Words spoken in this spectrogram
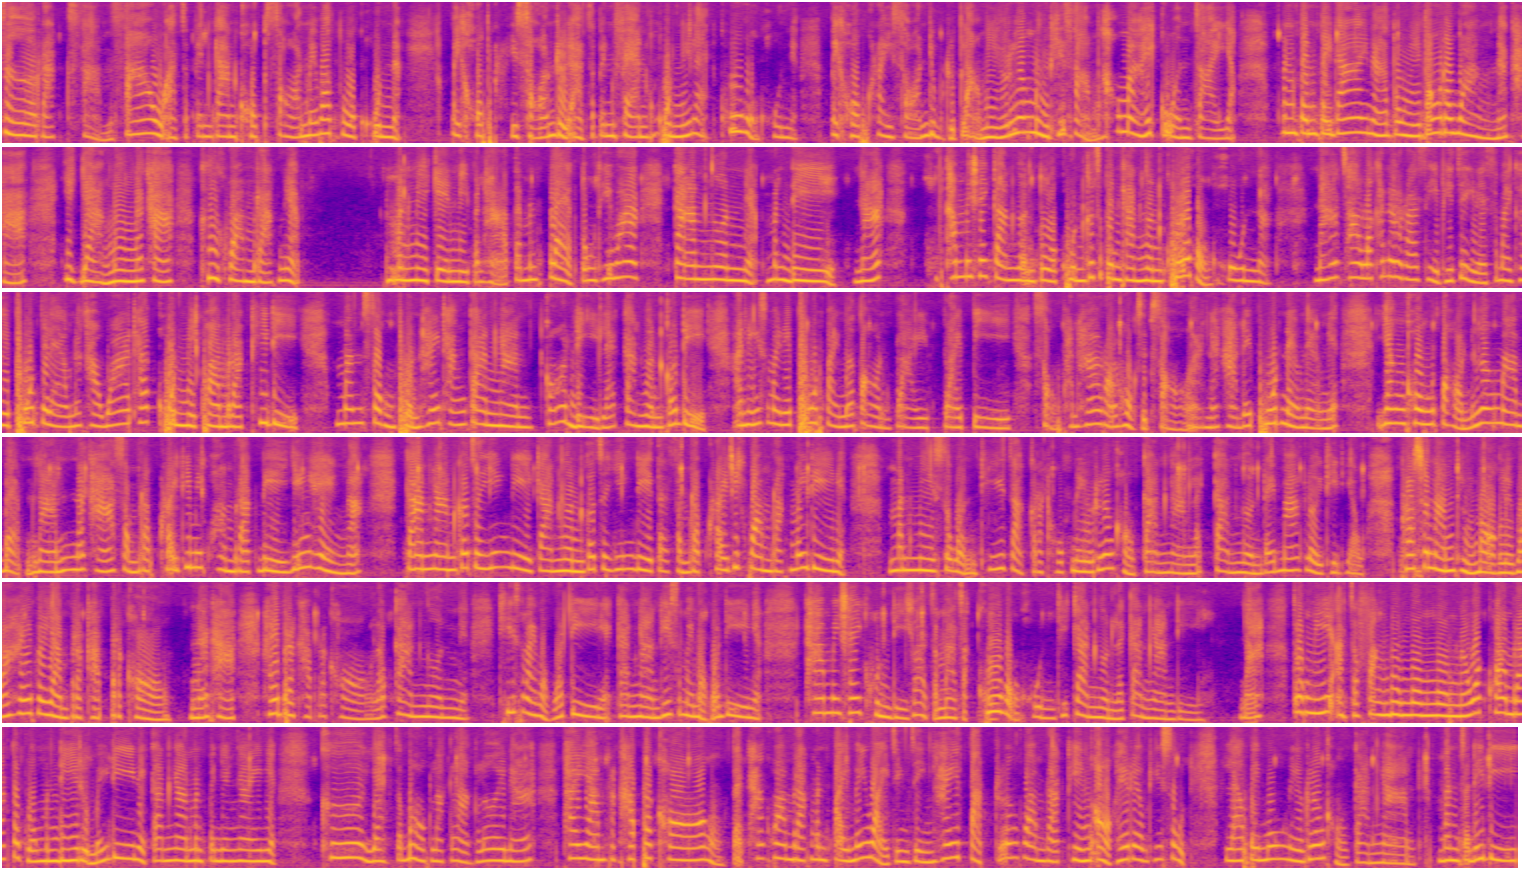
เจอรักสามเศร้า อาจจะเป็นการคบซ้อนไม่ว่าตัวคุณน่ะไปคบใครซ้อนหรืออาจจะเป็นแฟนคุณนี่แหละ คู่ของคุณเนี่ย ไปคบใครซ้อนอยู่หรือเปล่ามีเรื่องมือที่สามเข้ามาให้กวนใจอะมันเป็นไปได้นะ ตรงนี้ต้องระวังนะคะ อีกอย่างหนึ่งนะคะ คือความรักเนี่ยมันมีเกณฑ์มีปัญหา แต่มันแปลกตรงที่ว่าการเงินเนี่ยมันดีนะ ถ้าไม่ใช่การเงินตัวคุณก็จะเป็นการเงินคู่ของคุณน่ะนะชาวลัคนาราศีพิจิกเนี่ยสมัยเคยพูดไปแล้วนะคะ ว่าถ้าคุณมีความรักที่ดี มันส่งผลให้ทั้งการงานก็ดีและการเงินก็ดี อันนี้สมัยได้พูดไปเมื่อตอนปลายปลายปี 2562อะนะคะ ได้พูดแนวแนวเนี้ยยังคงต่อเนื่องมาแบบนั้นนะคะสำหรับใครที่มีความรักดียิ่งเฮงนะการงานก็จะยิ่งดี การเงินก็จะยิ่งดี แต่สำหรับใครที่ความรักไม่ดีเนี่ยมันมีส่วนที่จะกระทบในเรื่องของการงานและการเงินได้มากเลยทีเดียว เพราะฉะนั้นถึงบอกเลยว่าให้พยายามประคับประคองนะคะให้ประคับประคองแล้วการเงินเนี่ยที่สมัยบอกว่าดีเนี่ยการงานที่สมัยบอกว่าดีเนี่ยถ้าไม่ใช่คุณดีก็อาจจะมาจากคู่ของคุณที่การเงินและการงานดี นะตรงนี้อาจจะฟังดูงงๆนะว่าความรักตกลงมันดีหรือไม่ดีเนี่ยการงานมันเป็นยังไงเนี่ยคืออยากจะบอกหลักๆเลยนะ พยายามประคับประคอง แต่ถ้าความรักมันไปไม่ไหวจริง ๆ ให้ตัดเรื่องความรักทิ้งออกให้เร็วที่สุด แล้วไปมุ่งในเรื่องของการงาน มันจะได้ดี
